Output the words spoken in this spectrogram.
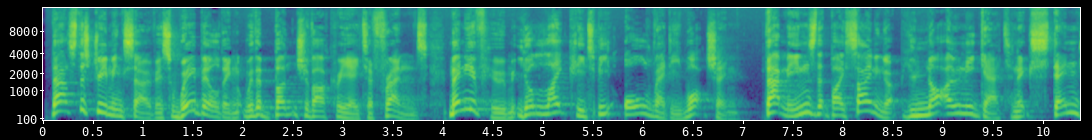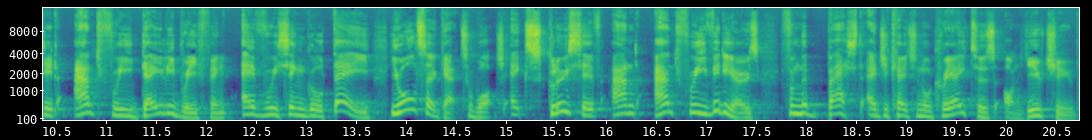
That's the streaming service we're building with a bunch of our creator friends, many of whom you're likely to be already watching. That means that by signing up, you not only get an extended ad free daily briefing every single day, you also get to watch exclusive and ad free videos from the best educational creators on YouTube.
